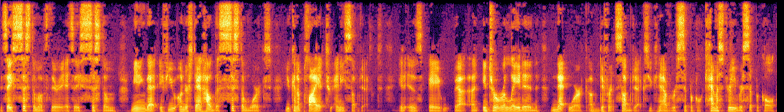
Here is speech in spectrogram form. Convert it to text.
It's a system of theory. It's a system, meaning that if you understand how the system works, you can apply it to any subject. It is a uh, an interrelated network of different subjects. You can have reciprocal chemistry, reciprocal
